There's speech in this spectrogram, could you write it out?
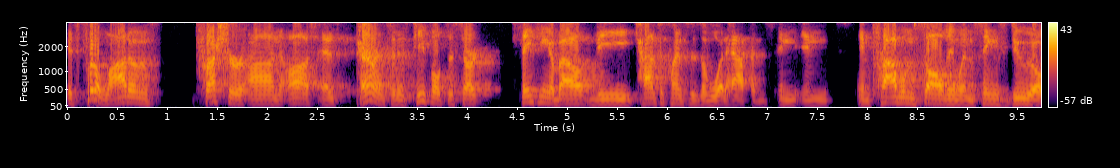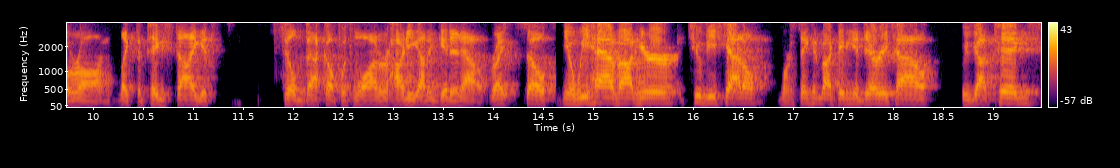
it's put a lot of pressure on us as parents and as people to start thinking about the consequences of what happens in in in problem solving when things do go wrong like the pigsty gets filled back up with water how do you got to get it out right so you know we have out here two beef cattle we're thinking about getting a dairy cow we've got pigs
